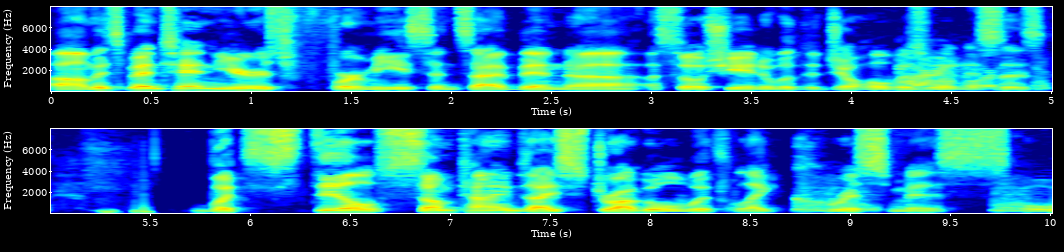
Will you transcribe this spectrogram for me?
Um, it's been ten years for me since I've been uh, associated with the Jehovah's Witnesses, but still, sometimes I struggle with like Christmas or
